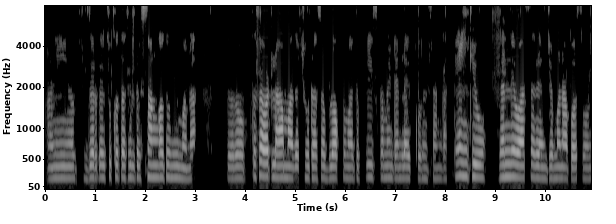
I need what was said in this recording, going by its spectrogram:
आणि जर काही चुकत असेल तर सांगा तुम्ही मला. तर कसा वाटला हा माझा छोटासा ब्लॉग. तुम्हाला तर प्लीज कमेंट अँड लाईक करून सांगा. थँक्यू धन्यवाद सगळ्यांचे मनापासून.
